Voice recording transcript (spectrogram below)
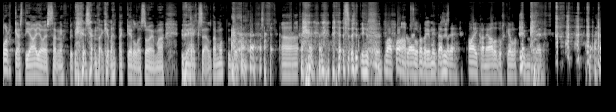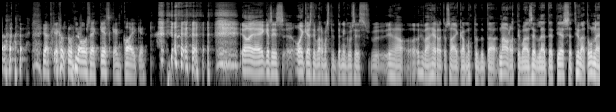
podcastiin ajoissa, niin piti sen takia laittaa kello soimaan yhdeksältä, mutta tota, ää, vaan pahoilla, että siis... aikainen aloitus kello kymmenen. Jätkä joutuu nousee kesken kaiken. Joo, ja eikä siis oikeasti varmasti että niin kuin siis ihan hyvä herätysaika, mutta tota, nauratti vaan silleen, että, että jes, että hyvä tunne,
